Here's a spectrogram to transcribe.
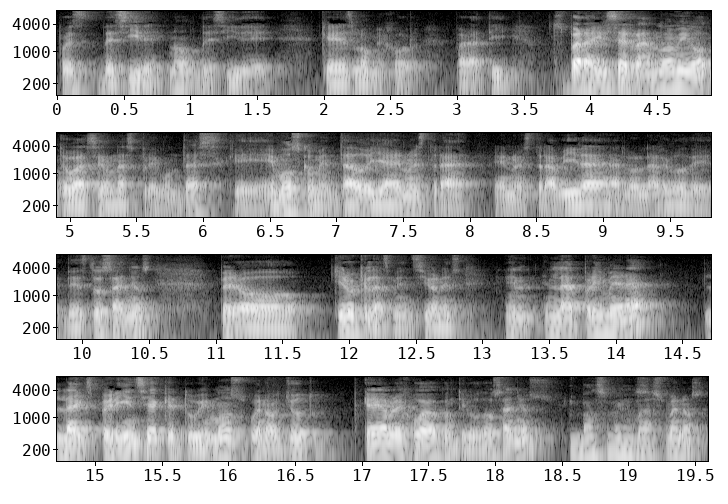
pues decide, ¿no? Decide qué es lo mejor para ti. Entonces, para ir cerrando, amigo, te voy a hacer unas preguntas que hemos comentado ya en nuestra, en nuestra vida a lo largo de, de estos años pero quiero que las menciones. En, en, la primera, la experiencia que tuvimos, bueno, yo, ¿qué habré jugado contigo? ¿Dos años? Más o menos. Más o menos.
